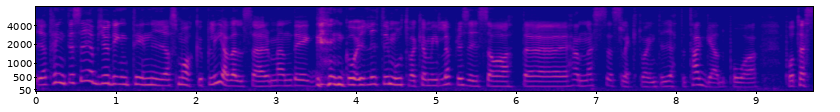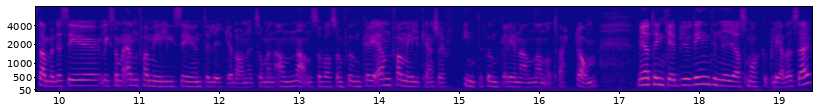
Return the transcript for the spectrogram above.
jag tänkte säga bjud in till nya smakupplevelser men det går ju lite emot vad Camilla precis sa att eh, hennes släkt var inte jättetaggad på, på att testa men det ser ju liksom en familj ser ju inte likadan ut som en annan så vad som funkar i en familj kanske inte funkar i en annan och tvärtom. Men jag tänker bjud in till nya smakupplevelser.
